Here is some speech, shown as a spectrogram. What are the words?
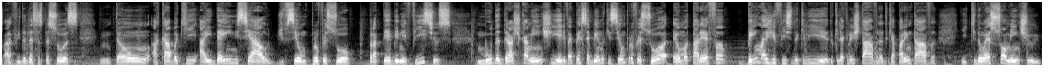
a vida dessas pessoas. Então, acaba que a ideia inicial de ser um professor para ter benefícios muda drasticamente e ele vai percebendo que ser um professor é uma tarefa bem mais difícil do que ele, do que ele acreditava, né? Do que aparentava. E que não é somente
